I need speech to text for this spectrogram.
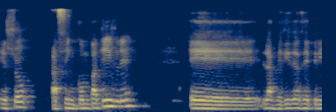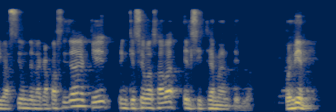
Eso hace incompatible eh, las medidas de privación de la capacidad que, en que se basaba el sistema anterior. Pues bien,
